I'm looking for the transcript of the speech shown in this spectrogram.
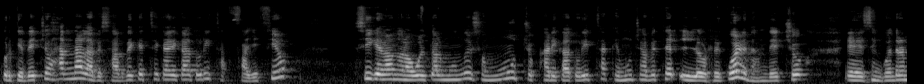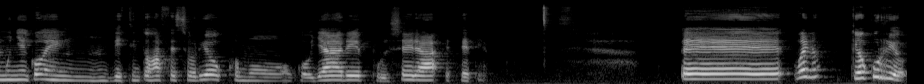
porque de hecho Handala, a pesar de que este caricaturista falleció, sigue dando la vuelta al mundo y son muchos caricaturistas que muchas veces lo recuerdan. De hecho, eh, se encuentra el muñeco en distintos accesorios como collares, pulseras, etc. Eh, bueno, ¿qué ocurrió?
